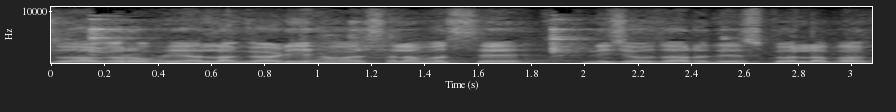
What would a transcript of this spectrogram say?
दुआ करो भाई अल्लाह गाड़ी हमारे सलामत से नीचे उतार दे इसको अल्लाह पाक।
